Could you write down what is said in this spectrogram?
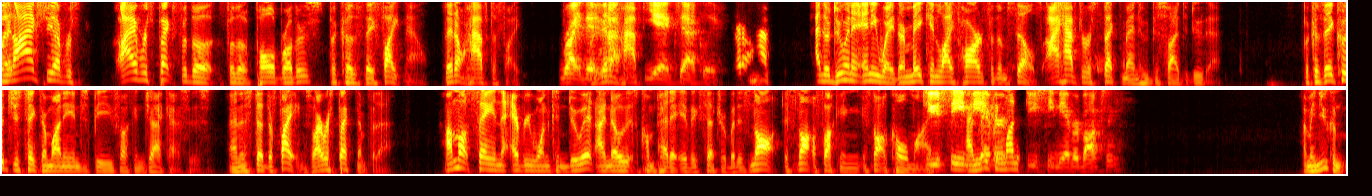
I mean, I actually have res- I have respect for the for the Paul brothers because they fight now. They don't have to fight. Right. They, Like, don't, they don't have, have to. Yeah, exactly. They don't have to. And they're doing it anyway. They're making life hard for themselves. I have to respect men who decide to do that. Because they could just take their money and just be fucking jackasses. And instead they're fighting. So I respect them for that. I'm not saying that everyone can do it. I know it's competitive, etc. But it's not it's not a fucking it's not a coal mine. Do you see me ever? money- Do you see me ever boxing? I mean you can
